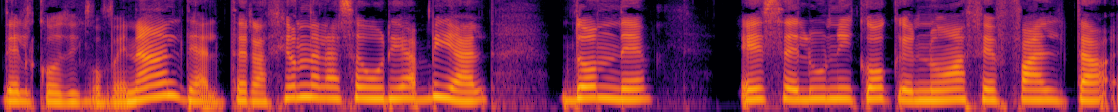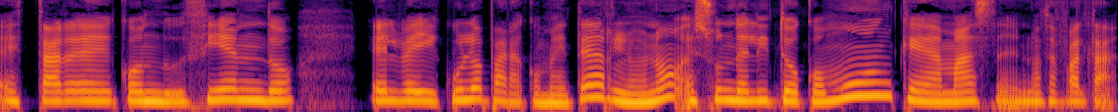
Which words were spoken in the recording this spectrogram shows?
del Código Penal de alteración de la seguridad vial, donde es el único que no hace falta estar eh, conduciendo el vehículo para cometerlo, ¿no? Es un delito común que además eh, no hace falta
